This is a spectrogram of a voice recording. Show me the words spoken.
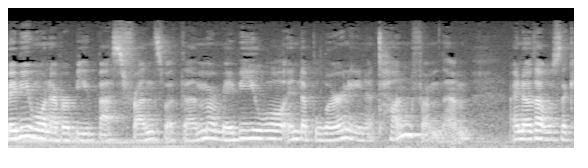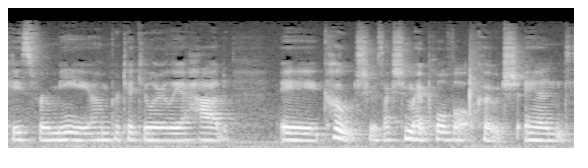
maybe you won't ever be best friends with them or maybe you will end up learning a ton from them I know that was the case for me. Um, particularly, I had a coach who was actually my pole vault coach, and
